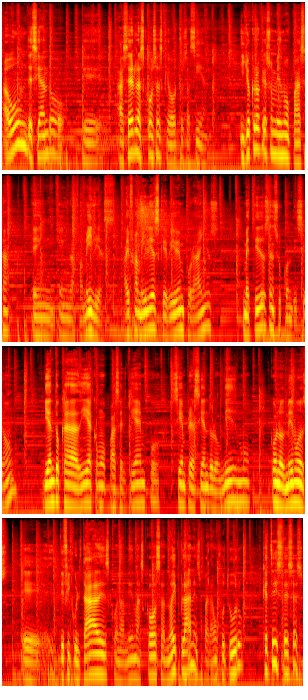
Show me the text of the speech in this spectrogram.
aún deseando eh, hacer las cosas que otros hacían. Y yo creo que eso mismo pasa en, en las familias. Hay familias que viven por años metidos en su condición, viendo cada día cómo pasa el tiempo, siempre haciendo lo mismo, con los mismos eh, dificultades, con las mismas cosas. No hay planes para un futuro. Qué triste es eso.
